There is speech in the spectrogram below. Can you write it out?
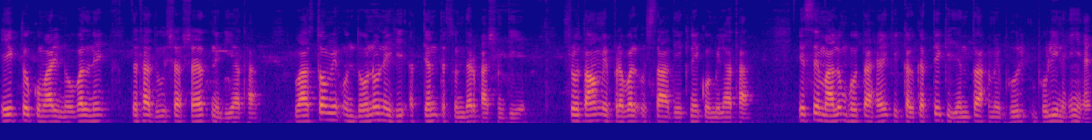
एक तो कुमारी नोबल ने तथा दूसरा शरत ने दिया था। वास्तव में उन दोनों ने ही अत्यंत सुंदर भाषण दिए। श्रोताओं में प्रबल उत्साह देखने को मिला था। इससे मालूम होता है कि कलकत्ते की जनता हमें भूल, भूली नहीं है।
